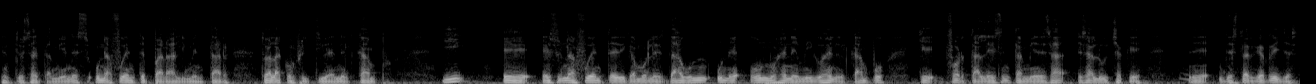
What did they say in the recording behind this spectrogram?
entonces también es una fuente para alimentar toda la conflictividad en el campo. Y eh, es una fuente, digamos, les da unos enemigos en el campo que fortalecen también esa, esa lucha que, eh, de estas guerrillas.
